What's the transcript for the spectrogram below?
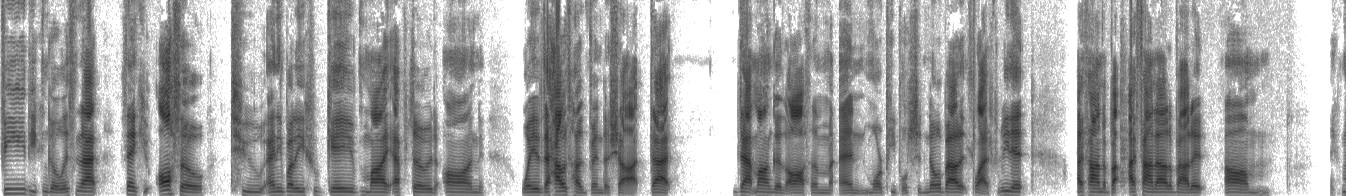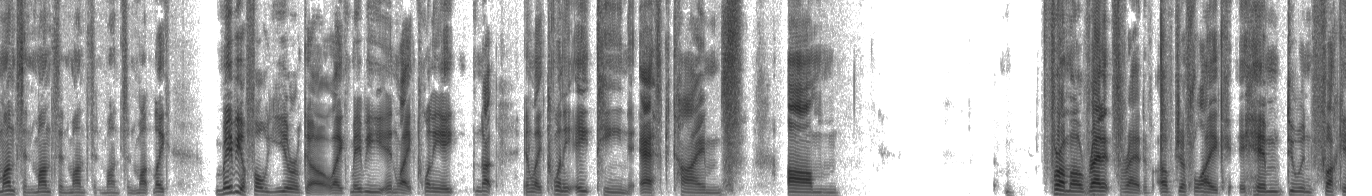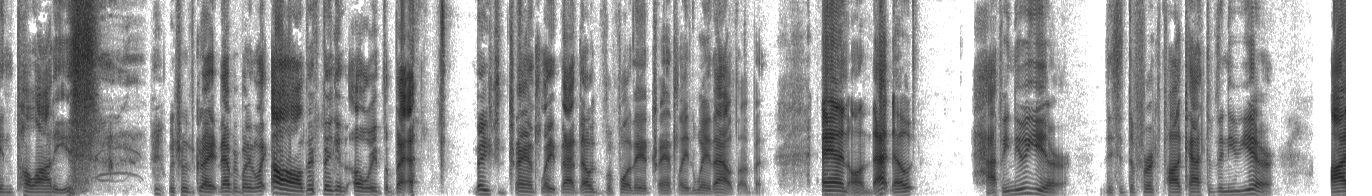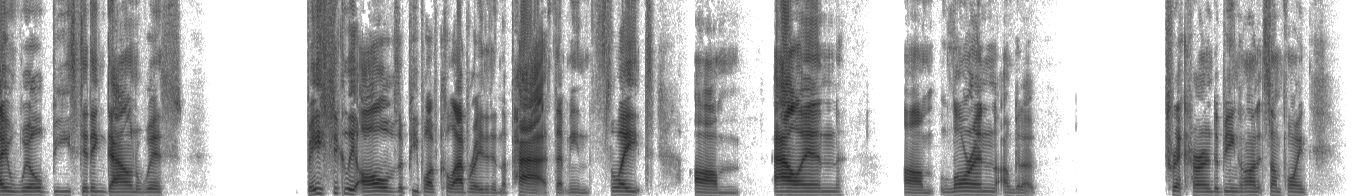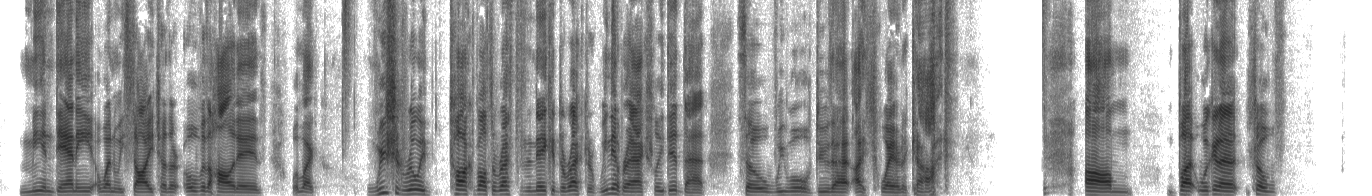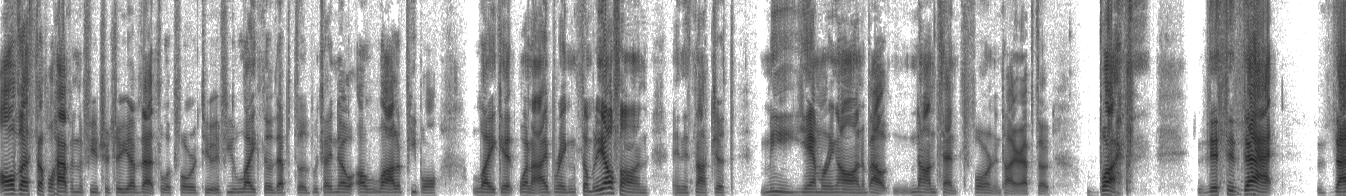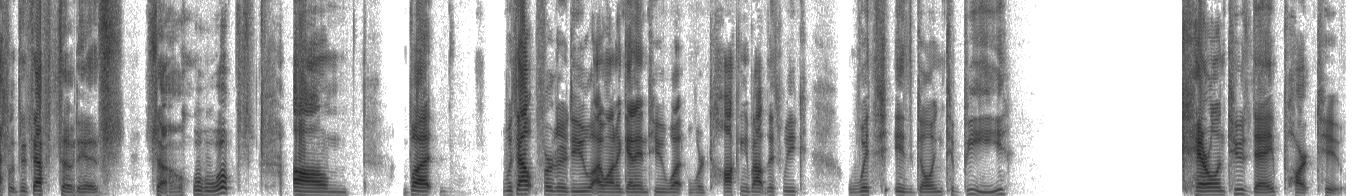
feed. You can go listen to that. Thank you also to anybody who gave my episode on Way of the House Husband a shot. That that manga is awesome, and more people should know about it slash read it. I found about I found out about it um like months and months and months and months and months like maybe a full year ago, like maybe in like 28 not in like 2018 esque times. Um from a Reddit thread of just like him doing fucking Pilates, which was great. And everybody was like, "Oh, this thing is always the best." They should translate that. That was before they had translated "Way the House Husband." And on that note, Happy New Year! This is the first podcast of the new year. I will be sitting down with basically all of the people I've collaborated in the past. That means Slate, um, Alan, um, Lauren. I'm gonna trick her into being on at some point. Me and Danny, when we saw each other over the holidays, were like, we should really talk about the rest of the Naked Director. We never actually did that, so we will do that. I swear to God. um, but we're gonna so all that stuff will happen in the future, so you have that to look forward to if you like those episodes, which I know a lot of people like it when I bring somebody else on, and it's not just me yammering on about nonsense for an entire episode. But this is that. That's what this episode is. So, whoops. Um, but without further ado, I want to get into what we're talking about this week, which is going to be Carol and Tuesday Part 2.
